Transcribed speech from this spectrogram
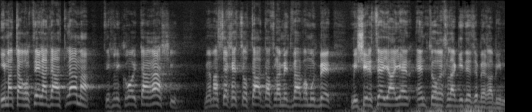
אם אתה רוצה לדעת למה צריך לקרוא את הרש"י במסכת סוטה דף ל"ו עמוד ב' מי שירצה יעיין אין צורך להגיד את זה ברבים.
